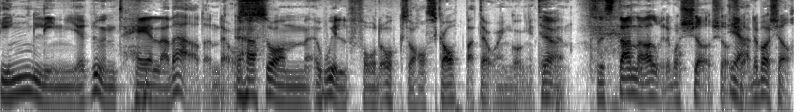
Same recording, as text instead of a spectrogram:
ringlinje runt hela världen då Ja. som Wilford också har skapat då en gång i Ja. tiden. Så det stannar aldrig, det bara kör, kör, Ja, kör. det bara kör.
